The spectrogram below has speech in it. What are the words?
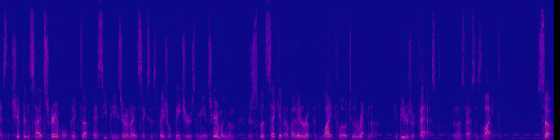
as the chip inside Scramble picked up SCP 096's facial features and began scrambling them, there's a split second of uninterrupted light flow to the retina. Computers are fast, but not as fast as light. So,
